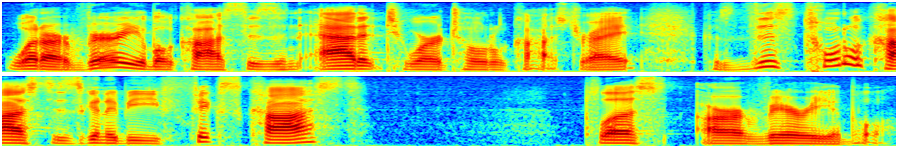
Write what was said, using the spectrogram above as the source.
what our variable cost is and add it to our total cost, right? Because this total cost is going to be fixed cost plus our variable.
